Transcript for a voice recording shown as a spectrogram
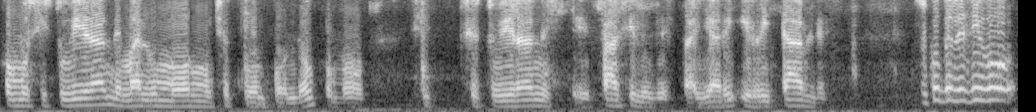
como si estuvieran de mal humor mucho tiempo, ¿no? Como si, estuvieran este, fáciles de estallar, irritables. Entonces cuando les digo,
